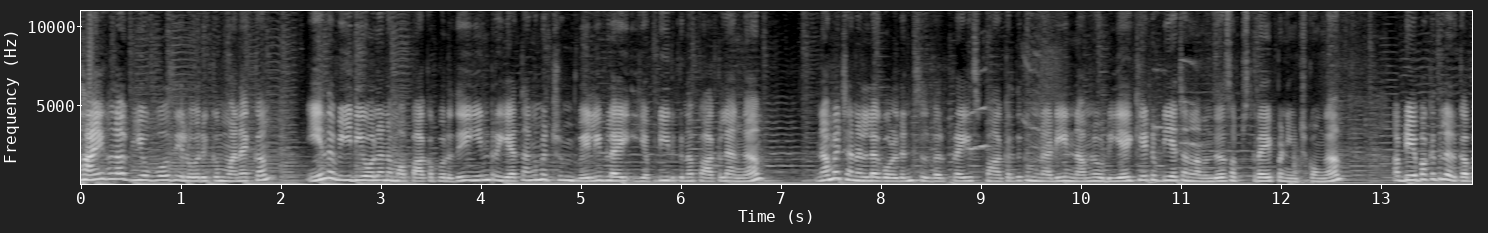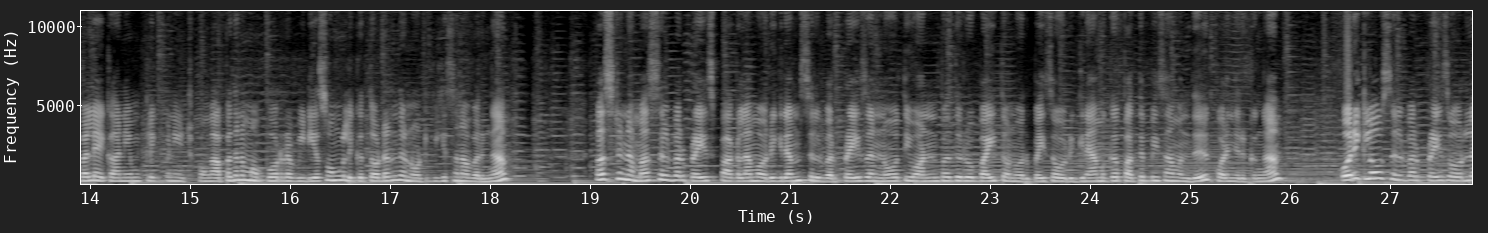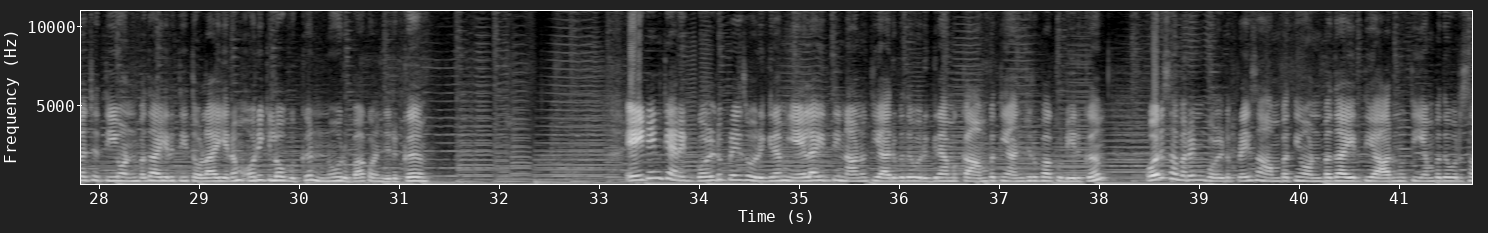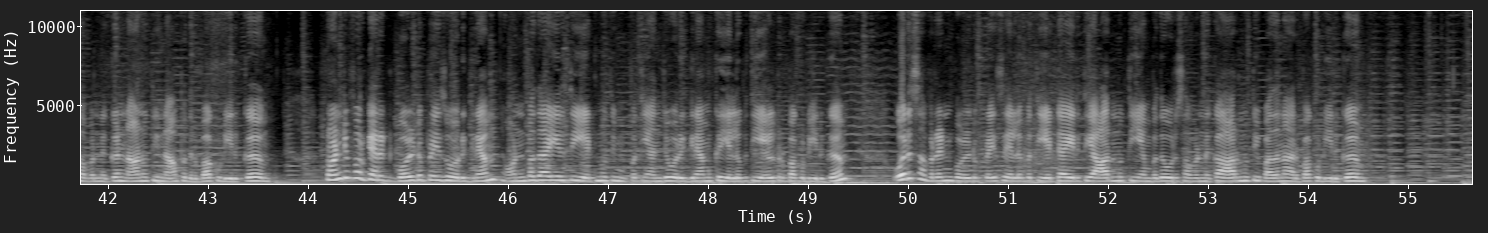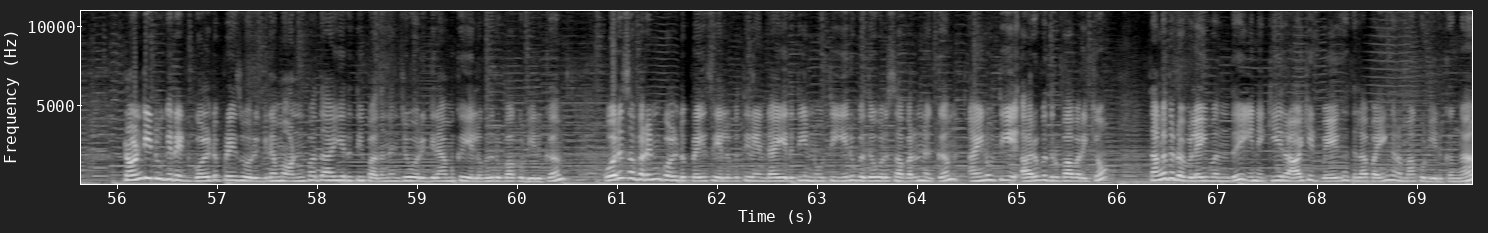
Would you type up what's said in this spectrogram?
Hi hello வியூவோஸ் எல்லோருக்கும் வணக்கம். இந்த வீடியோவில் நம்ம பார்க்க போகிறது இன்றைய தங்கம் மற்றும் வெளி விலை எப்படி இருக்குன்னு பார்க்கலாங்க. நம்ம சேனலில் கோல்டன் சில்வர் ப்ரைஸ் பார்க்குறதுக்கு முன்னாடி நம்மளுடைய கேட்டுப்படியே சேனலை வந்து சப்ஸ்கிரைப் பண்ணி வச்சுக்கோங்க. அப்படியே பக்கத்தில் இருக்க பெல் ஐக்கானியும் கிளிக் பண்ணி வச்சுக்கோங்க. அப்போ தான் நம்ம போடுற வீடியோஸ் உங்களுக்கு தொடர்ந்து நோட்டிஃபிகேஷனாக வருங்க. ஃபர்ஸ்ட் நம்ம சில்வர் ப்ரைஸ் பார்க்கலாம். ஒரு கிராம் சில்வர் ப்ரைஸ் நூற்றி ஒன்பது ரூபாய் தொண்ணூறு பைசா ஒரு கிராமுக்கு பத்து பைசா வந்து குறைஞ்சிருக்குங்க. ஒரு கிலோ சில்வர் பிரைஸ் ஒரு லட்சத்தி ஒன்பதாயிரத்தி தொள்ளாயிரம் ஒரு கிலோவுக்கு நூறுரூபா குறைஞ்சிருக்கு. எயிட்டீன் கேரட் கோல்டு பிரைஸ் ஒரு கிராம் ஏழாயிரத்தி நானூற்றி அறுபது ஒரு கிராமுக்கு ஐம்பத்தி அஞ்சு ரூபாய் கூடியிருக்கு. ஒரு சவரன் கோல்டு பிரைஸ் ஐம்பத்தி ஒன்பதாயிரத்தி அறுநூற்றி எண்பது ஒரு சவரனுக்கு நானூற்றி நாற்பது ரூபாய் கூடியிருக்கு. Twenty four carat gold price ஒரு கிராம் ஒன்பதாயிரத்தி எட்நூற்றி முப்பத்தி அஞ்சு ஒரு கிராமுக்கு எழுபத்தி ஏழு ரூபாய் கூடியிருக்கு. ஒரு சவரன் கோல்டு பிரைஸ் எழுபத்தி எட்டாயிரத்தி அறுநூற்றி எண்பது ஒரு சவரனுக்கு அறுநூற்றி பதினாறு ரூபாய் கூடியிருக்கு. Twenty two carat gold price ஒரு கிராம் ஒன்பதாயிரத்தி பதினஞ்சு ஒரு கிராமுக்கு எழுபது ரூபாய் கூடியிருக்கு. ஒரு சவரன் கோல்டு பிரைஸ் எழுபத்தி ரெண்டாயிரத்தி நூற்றி இருபது ஒரு சவரனுக்கு ஐநூற்றி அறுபது ரூபாய் வரைக்கும். தங்கத்தோட விலை வந்து இன்னைக்கு ராக்கெட் வேகத்தில் பயங்கரமாக கூடியிருக்குங்க.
